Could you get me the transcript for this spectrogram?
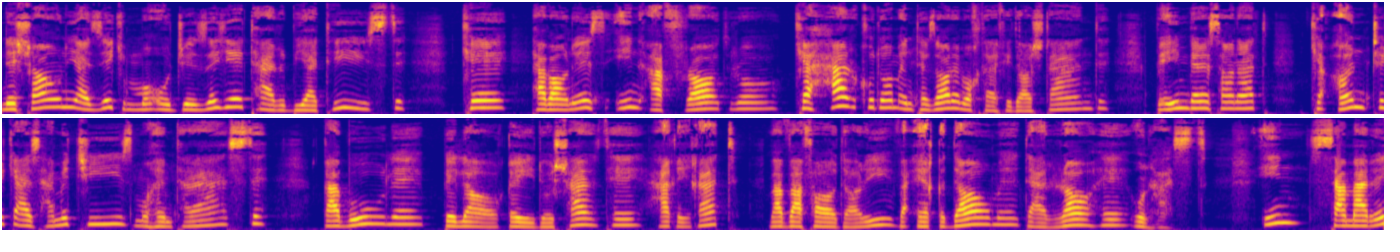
نشانی از یک معجزه تربیتی است که توانست این افراد رو که هر کدام انتظار مختلفی داشتند به این برساند که آنچه که از همه چیز مهمتر است قبول بلا قید و شرط حقیقت و وفاداری و اقدام در راه اون هست. این ثمره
